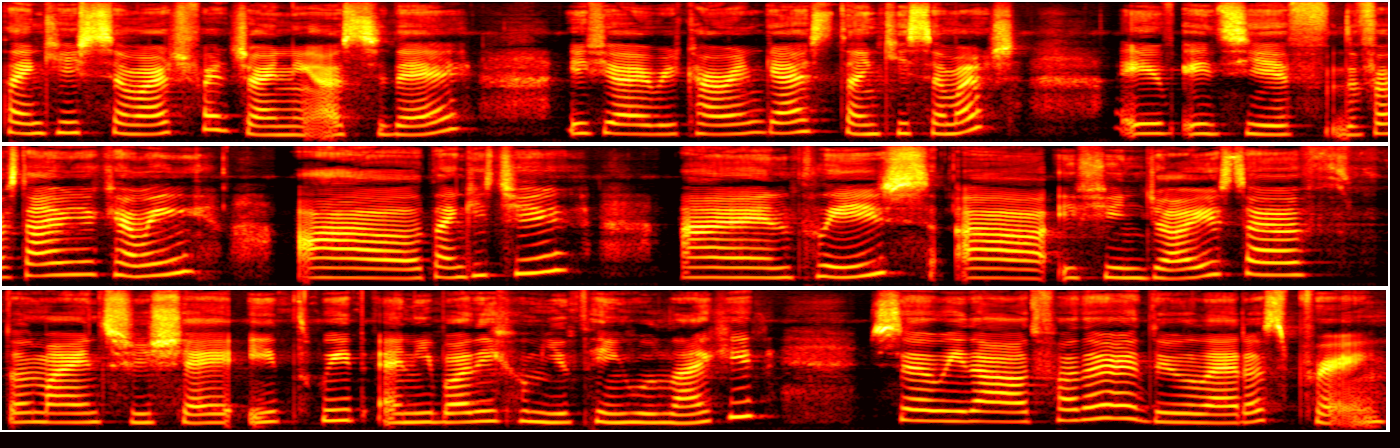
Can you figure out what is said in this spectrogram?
Thank you so much for joining us today. If you're a recurrent guest, thank you so much. If it's if the first time you're coming, uh, thank you too. And please, uh, if you enjoy yourself, don't mind to share it with anybody whom you think would like it. So without further ado, let us pray.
